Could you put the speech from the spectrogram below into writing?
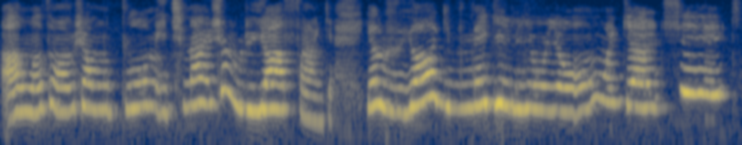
anlatamam. Şu an mutluluğum içimden şu rüya sanki. Ya rüya gibi ne geliyor ya ama gerçek.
